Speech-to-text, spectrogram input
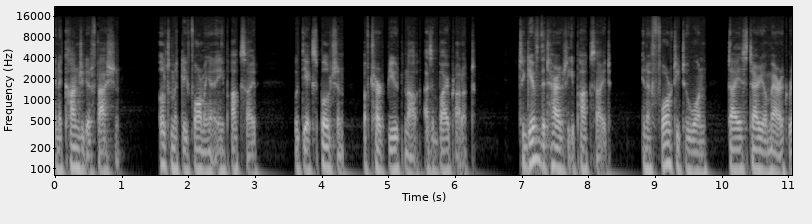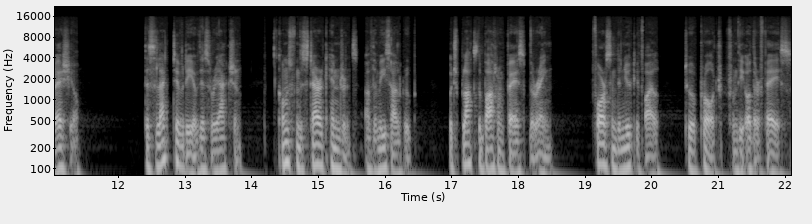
in a conjugate fashion, ultimately forming an epoxide with the expulsion of tert-butanol as a byproduct. To give the target epoxide in a 40 to 1 diastereomeric ratio, the selectivity of this reaction comes from the steric hindrance of the methyl group, which blocks the bottom face of the ring, forcing the nucleophile to approach from the other face.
